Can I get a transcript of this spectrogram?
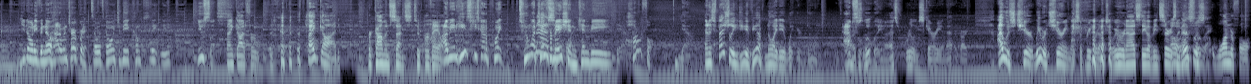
Mm. You don't even know how to interpret it. So it's going to be completely useless. thank God for thank God for common sense to prevail. I mean, he's he's got a point. Too much Massive information point. can be Yeah. harmful. yeah. And especially if you have no idea what you're doing. Absolutely. You know, that's really scary in that regard. I was cheer. We were cheering this in pre-production. we were not, Steve. I mean, seriously, Oh, this was wonderful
